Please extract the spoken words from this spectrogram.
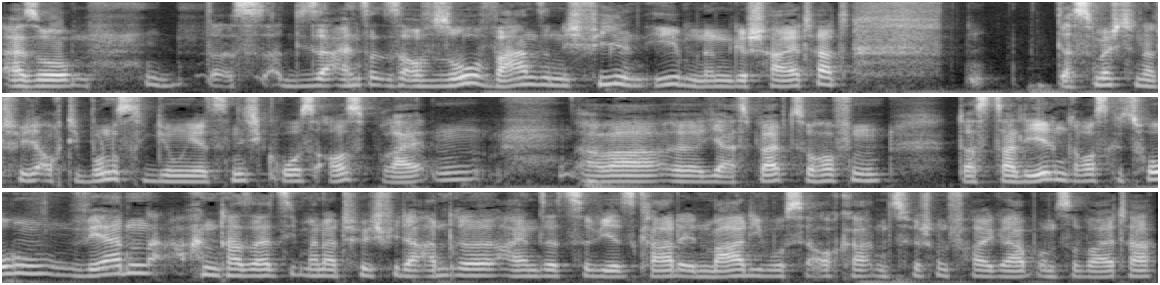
Also das, dieser Einsatz ist auf so wahnsinnig vielen Ebenen gescheitert das möchte natürlich auch die Bundesregierung jetzt nicht groß ausbreiten. Aber äh, ja, es bleibt zu hoffen, dass da Lehren draus gezogen werden. Andererseits sieht man natürlich wieder andere Einsätze, wie jetzt gerade in Mali, wo es ja auch gerade einen Zwischenfall gab und so weiter,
